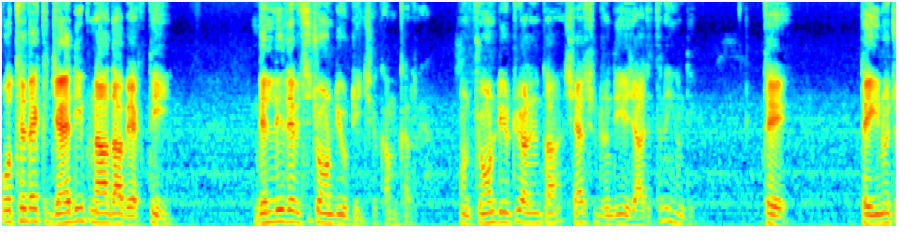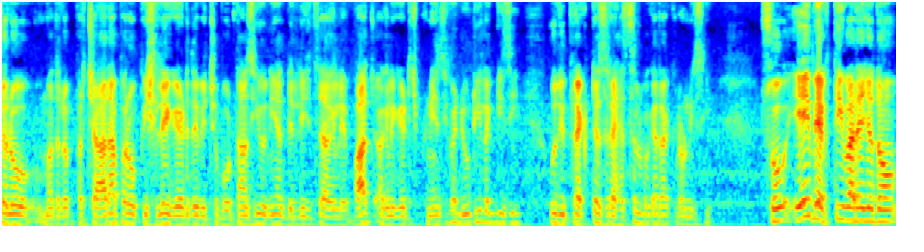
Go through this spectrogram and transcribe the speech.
ਉੱਥੇ ਦਾ ਇੱਕ ਜੈਦੀਪ ਨਾਂ ਦਾ ਵਿਅਕਤੀ ਦਿੱਲੀ ਦੇ ਵਿੱਚ ਚੋਣ ਡਿਊਟੀ 'ਚ ਕੰਮ ਕਰ ਰਿਹਾ। ਹੁਣ ਚੋਣ ਡਿਊਟੀ ਵਾਲੇ ਨੂੰ ਤਾਂ ਸ਼ਹਿਰ ਛੱਡਣ ਦੀ ਇਜਾਜ਼ਤ ਨਹੀਂ ਹੁੰਦੀ। ਤੇ 23 ਨੂੰ ਚਲੋ ਮਤਲਬ ਪ੍ਰਚਾਰ ਆ, ਪਰ ਉਹ ਪਿਛਲੇ ਗੇੜ ਦੇ ਵਿੱਚ ਵੋਟਾਂ ਸੀ, ਉਹਦੀਆਂ ਦਿੱਲੀ 'ਚ ਤਾਂ ਅਗਲੇ ਬਾਅਦ 'ਚ ਅਗਲੇ ਗੇੜ 'ਚ ਪਣੀਆਂ ਸੀ ਪਰ ਡਿਊਟੀ ਲੱਗੀ ਸੀ। ਉਹਦੀ ਪ੍ਰੈਕਟਿਸ ਰਹਿਸਲ ਵਗੈਰਾ ਕਰਾਉਣੀ ਸੀ। ਸੋ ਇਹ ਵਿਅਕਤੀ ਬਾਰੇ ਜਦੋਂ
